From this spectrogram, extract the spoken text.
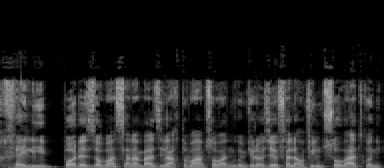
خیلی با رضا مثلا بعضی وقتا با هم صحبت می‌کنیم که راجع به فلان فیلم صحبت کنیم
